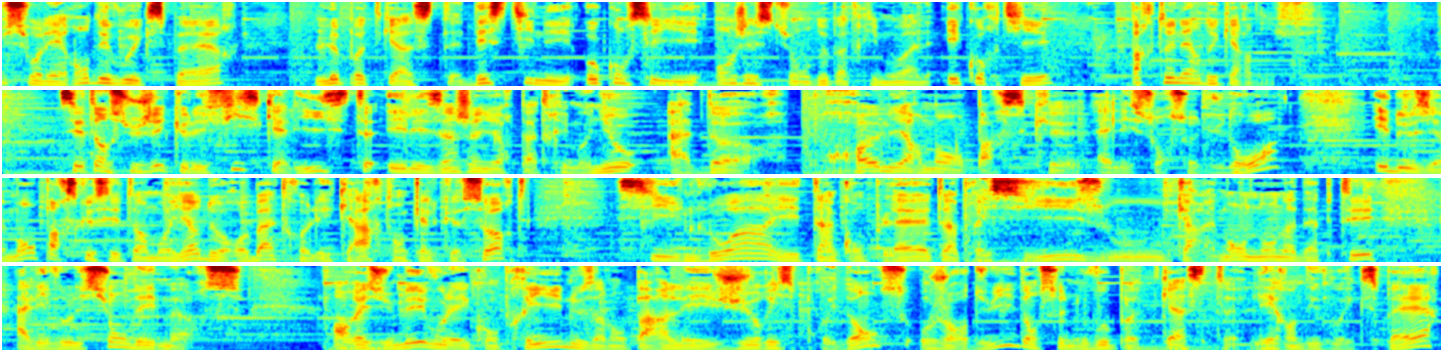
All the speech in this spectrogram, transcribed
sur les Rendez-vous Experts, le podcast destiné aux conseillers en gestion de patrimoine et courtiers, partenaires de Cardiff. C'est un sujet que les fiscalistes et les ingénieurs patrimoniaux adorent. Premièrement parce qu'elle est source du droit, et deuxièmement parce que c'est un moyen de rebattre les cartes en quelque sorte si une loi est incomplète, imprécise ou carrément non adaptée à l'évolution des mœurs. En résumé, vous l'avez compris, nous allons parler jurisprudence aujourd'hui dans ce nouveau podcast Les Rendez-vous Experts.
